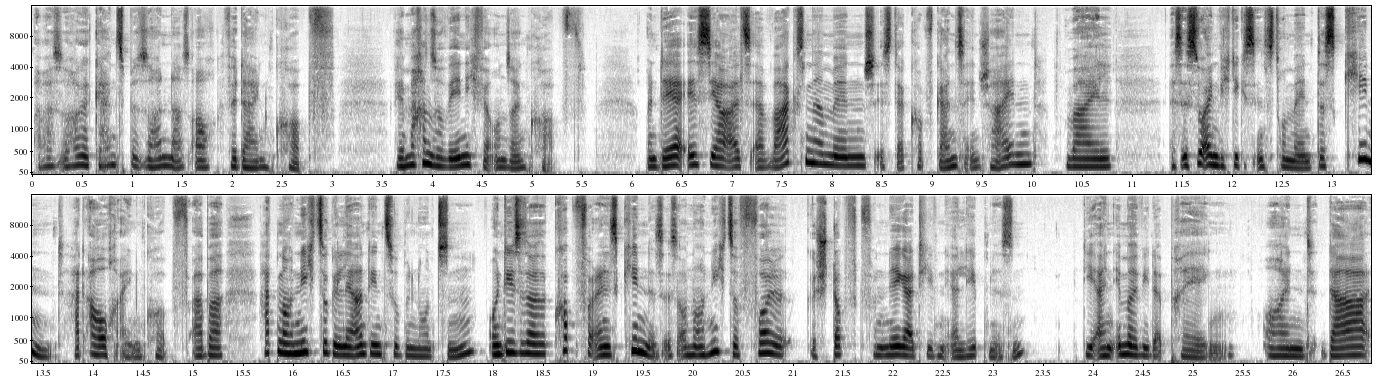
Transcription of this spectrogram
aber sorge ganz besonders auch für deinen Kopf. Wir machen so wenig für unseren Kopf. Und der ist ja als erwachsener Mensch, ist der Kopf ganz entscheidend, weil es ist so ein wichtiges Instrument. Das Kind hat auch einen Kopf, aber hat noch nicht so gelernt, ihn zu benutzen. Und dieser Kopf eines Kindes ist auch noch nicht so voll gestopft von negativen Erlebnissen, die einen immer wieder prägen. Und da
